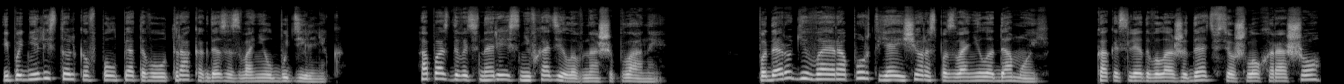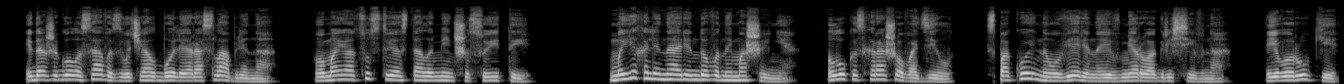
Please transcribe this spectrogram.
и поднялись только в полпятого утра, когда зазвонил будильник. Опаздывать на рейс не входило в наши планы. По дороге в аэропорт я еще раз позвонила домой. Как и следовало ожидать, все шло хорошо, и даже голос Авы звучал более расслабленно. В мое отсутствие стало меньше суеты. Мы ехали на арендованной машине. Лукас хорошо водил, спокойно, уверенно и в меру агрессивно. Его руки,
